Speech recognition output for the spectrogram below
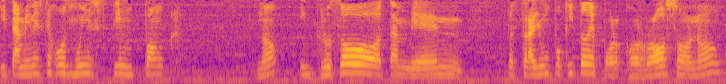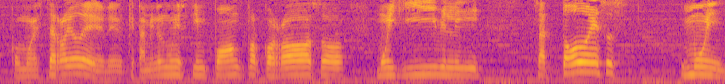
Y también este juego es muy steampunk, ¿no? Incluso también pues trae un poquito de porcorroso, ¿no? Como este rollo de, que también es muy steampunk, porcorroso, muy Ghibli. O sea, todo eso es muy,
